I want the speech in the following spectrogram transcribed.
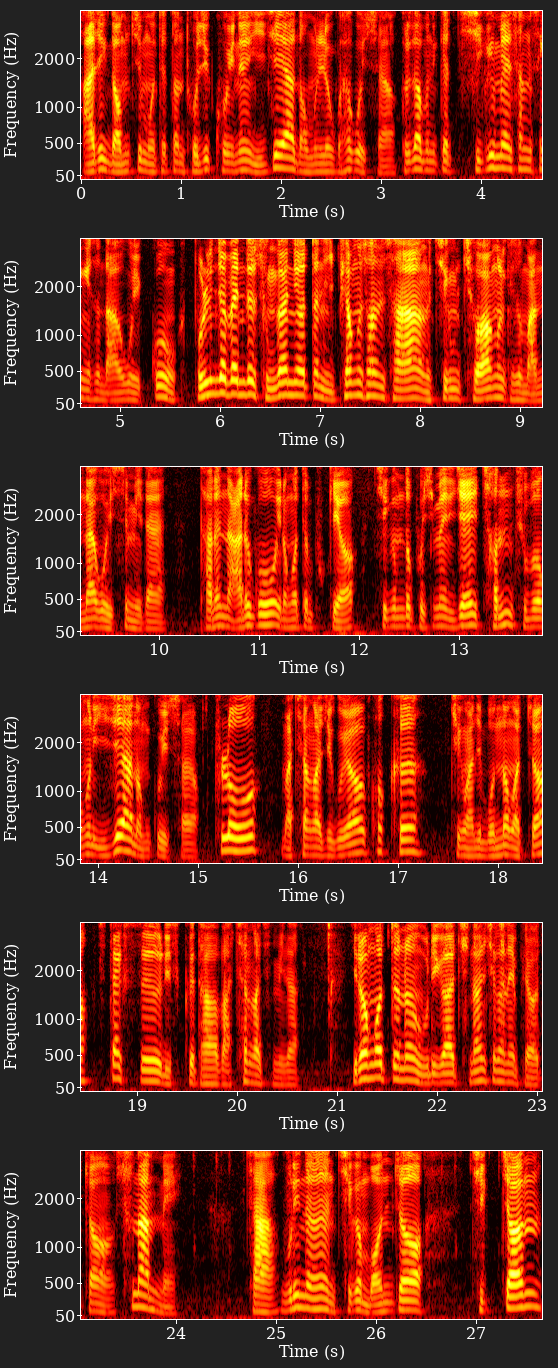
아직 넘지 못했던 도지코인은 이제야 넘으려고 하고 있어요. 그러다 보니까 지금의 상승에서 나오고 있고 볼린저 밴드 중간이었던 이평선상 지금 저항을 계속 만나고 있습니다. 다른 아르고 이런 것들 볼게요. 지금도 보시면 이제 전 주봉을 이제야 넘고 있어요. 플로우 마찬가지고요. 쿼크 지금 아직 못 넘었죠. 스택스 리스크 다 마찬가지입니다. 이런 것들은 우리가 지난 시간에 배웠죠. 순환매. 자, 우리는 지금 먼저 직전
